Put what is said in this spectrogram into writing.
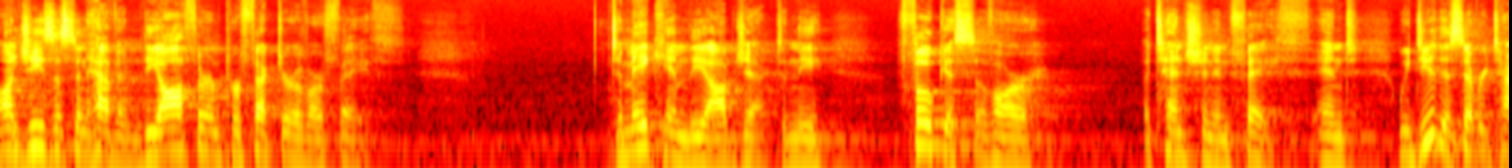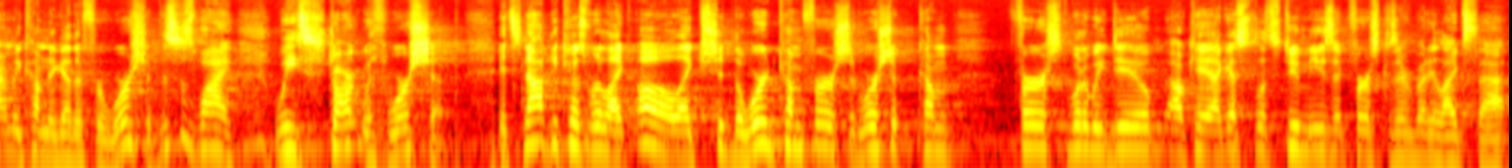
on Jesus in heaven, the author and perfecter of our faith. To make him the object and the focus of our attention and faith. And we do this every time we come together for worship. This is why we start with worship. It's not because we're like, oh, like, should the word come first? Should worship come first? What do we do? Okay, I guess let's do music first because everybody likes that.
